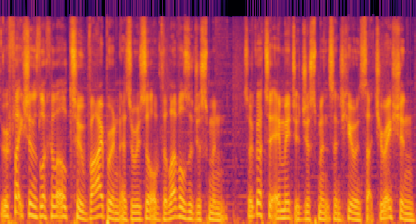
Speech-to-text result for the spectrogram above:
The reflections look a little too vibrant as a result of the levels adjustment, so go to image adjustments and hue and saturation.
